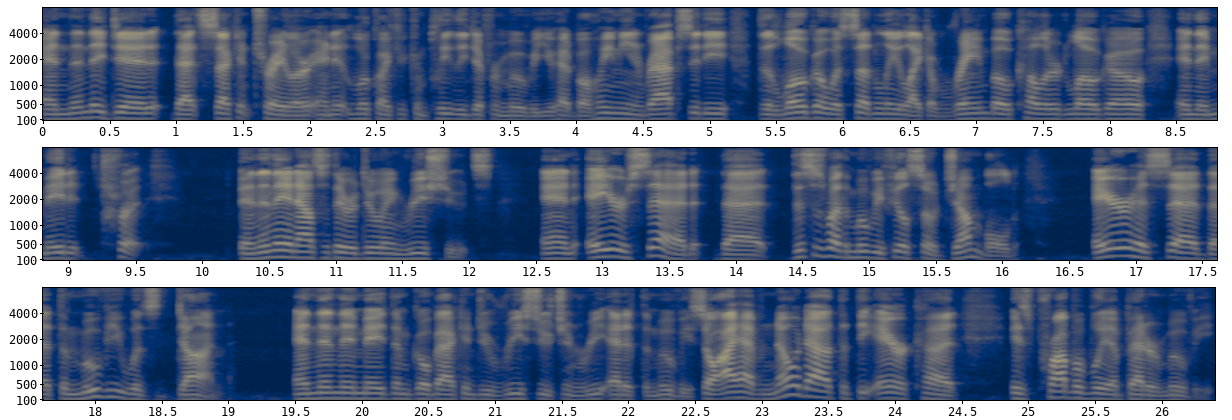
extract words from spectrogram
and then they did that second trailer, and it looked like a completely different movie. You had Bohemian Rhapsody. The logo was suddenly like a rainbow colored logo, and they made it. Tr- and then they announced that they were doing reshoots. And Ayer said that this is why the movie feels so jumbled. Ayer has said that the movie was done, and then they made them go back and do reshoots and re-edit the movie. So I have no doubt that the Ayer cut is probably a better movie.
